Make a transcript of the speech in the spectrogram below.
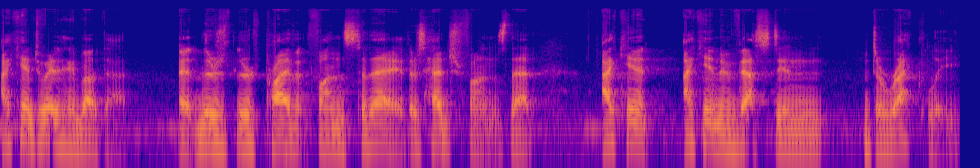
I can't do anything about that. Uh, there's, there's private funds today, there's hedge funds that I can't, I can't invest in directly.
